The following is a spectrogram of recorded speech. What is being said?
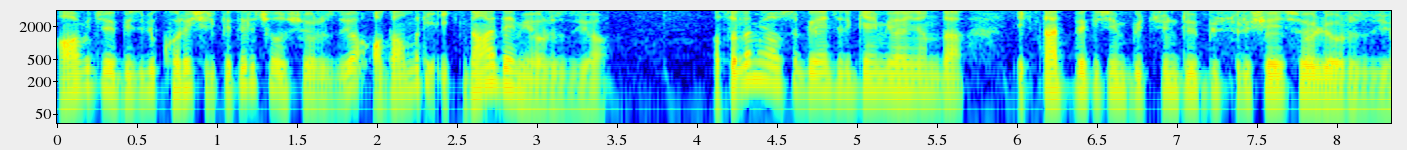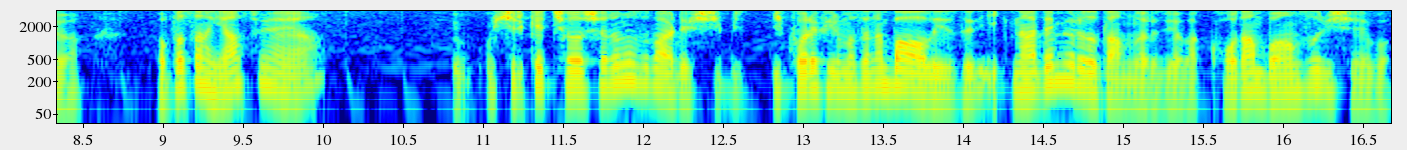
Abi diyor biz bir Kore şirketiyle çalışıyoruz diyor. Adamları ikna edemiyoruz diyor. Hatırlamıyor musun bir önceki game yayınında ikna etmek için bütündüğü bir sürü şey söylüyoruz diyor. Kafasına yatmıyor ya. O şirket çalışanımız vardı. Biz bir Kore firmasına bağlıyız dedi. İkna edemiyoruz adamları diyor. Bak kodan bağımsız bir şey bu.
